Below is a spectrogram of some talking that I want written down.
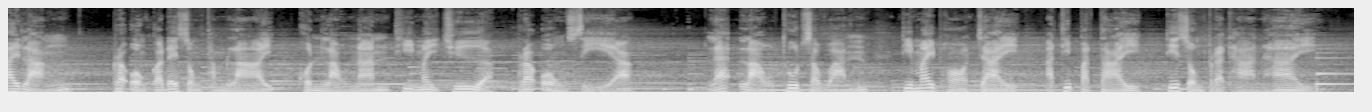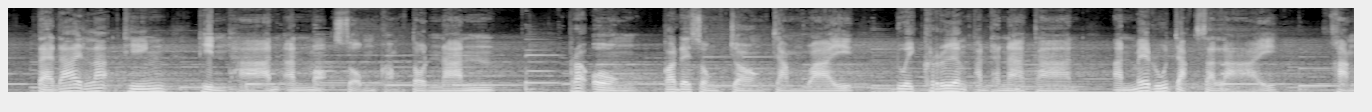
ายหลัง พระองค์ก็ได้ทรงทำลายคนเหล่านั้นที่ไม่เชื่อพระองค์เสีย และเหล่าทูตสวรรค์ที่ไม่พอใจอธิปไตยที่ทรงประทานให้ แต่ได้ละทิ้งถิ่นฐานอันเหมาะสมของตนนั้น พระองค์ก็ได้ทรงจองจำไว้ ด้วยเครื่องพันธนาการ อันไม่รู้จักสลาย ขัง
